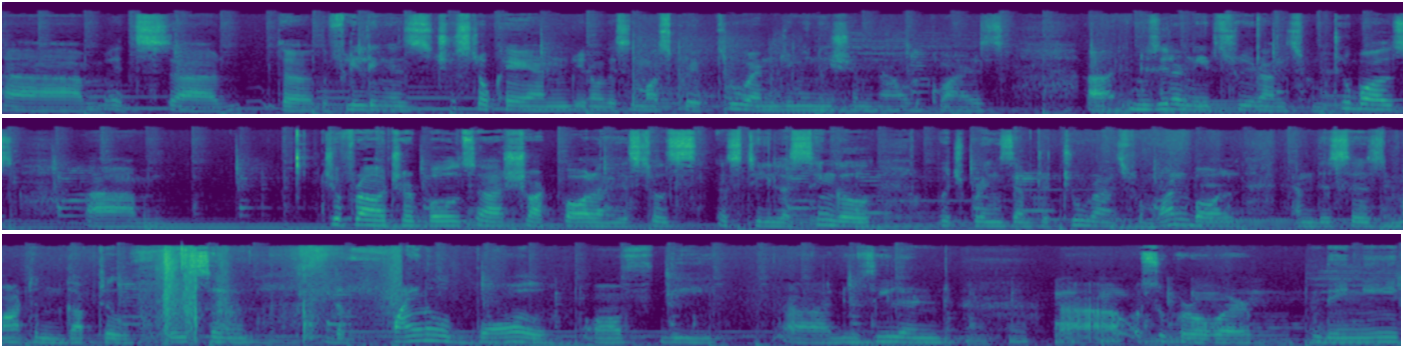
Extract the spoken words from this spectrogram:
Um, it's uh, the the fielding is just okay, and you know they somehow scrape through. And Jimmy Neesham now requires uh, New Zealand needs three runs from two balls. Um, Jofra Archer bowls a short ball and they still s- steal a single, which brings them to two runs from one ball. And this is Martin Guptill facing the final ball of the uh, New Zealand uh, Super Over. They need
